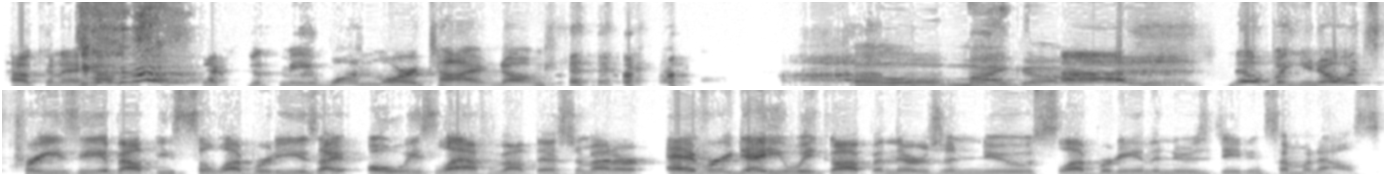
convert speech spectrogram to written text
how can i have sex with me one more time? No i'm kidding oh my god no, but you know what's crazy about these celebrities? I always laugh about this. No matter every day you wake up and there's a new celebrity in the news dating someone else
